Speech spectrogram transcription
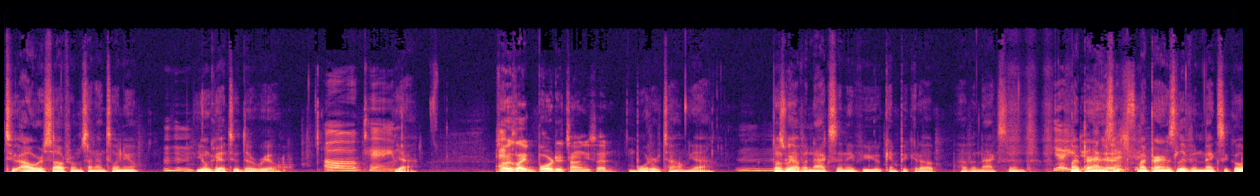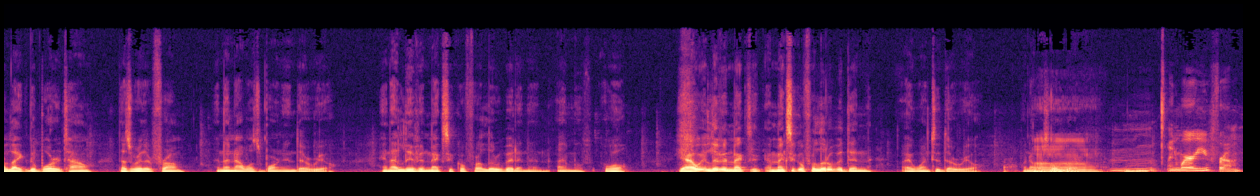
two hours south from San Antonio, Mm-hmm. you'll get to Del Rio. Oh, okay. Yeah, so it's like border town. You said. border town. Yeah, Mm. does we have an accent? If you can pick it up, have an accent. Yeah, you my do parents, have an accent. my parents live in Mexico, like the border town. That's where they're from. And then I was born in Del Rio, and I live in Mexico for a little bit, and then I moved. Well, yeah, we live in Mexi- in Mexico for a little bit. Then I went to Del Rio when I was older. Um, Mm. And where are you from?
